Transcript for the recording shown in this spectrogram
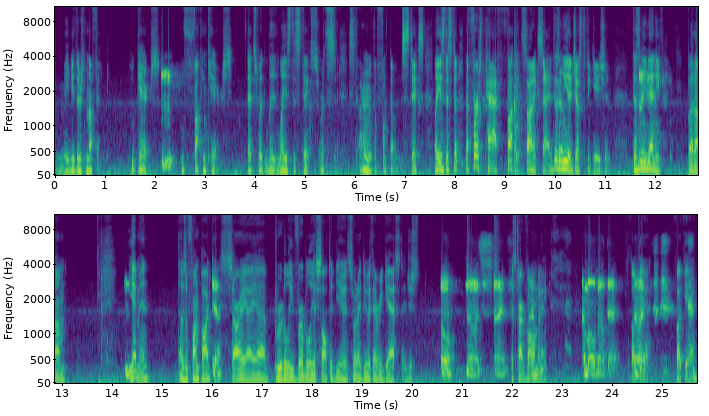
maybe there's nothing. Who cares? Mm-hmm. Who fucking cares? That's what lays the sticks, or st- I don't know what the fuck was. sticks lays the st- the first path. Fuck it, Sonic said it doesn't need a justification. It doesn't need anything. But um, yeah, man, that was a fun podcast. Yeah. Sorry, I uh, brutally verbally assaulted you. That's what I do with every guest. I just Oh no, it's I, I start vomiting. I'm all about that. Fuck No, yeah, fuck yeah,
